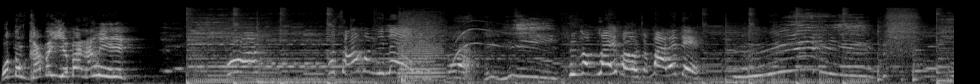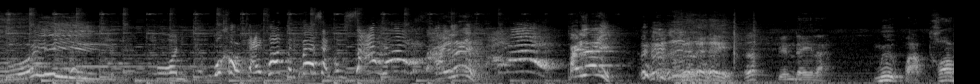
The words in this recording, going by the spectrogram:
ว่าต้องกลับไปเหยียบบ้านหลังนี้อีก พอภาษาคนกินแร่นี่ ถึงกับไล่ข่อยออกจากบ้านเลยเด็โอ้ยพอนี่พวกเขาใจความเป็นแม่สันของสายเลย ไปเลย ไปเลยเป็นใดล่ะ มือปราบท่อม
